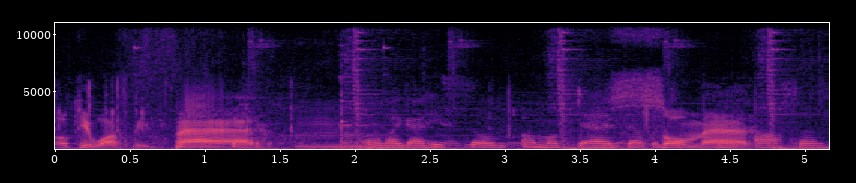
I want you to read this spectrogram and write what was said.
Loki wants me bad. Oh my god, he's still almost dead. That was So mad. awesome.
